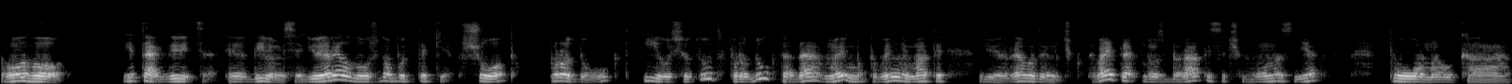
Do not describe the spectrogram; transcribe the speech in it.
Ого. І так, дивіться, е, дивимося. URL должно бути таке: shop, продукт. І ось отут в продукта да, ми повинні мати URL одиничку. Давайте розбиратися, чому у нас є помилка.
